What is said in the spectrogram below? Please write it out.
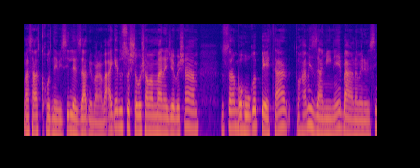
مثلا از کد نویسی لذت می‌برم. و اگر دوست داشته باشم من manager بشم دوست دارم با حقوق بهتر تو همین زمینه برنامه نویسی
